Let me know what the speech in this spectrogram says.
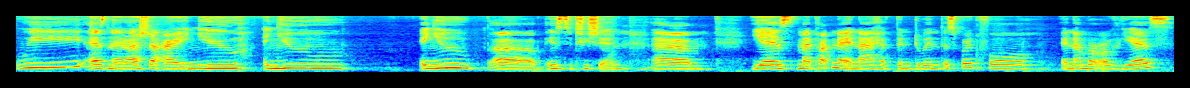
we as Nairasha are a new, a new, a new uh, institution. Um, yes, my partner and I have been doing this work for a number of years.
